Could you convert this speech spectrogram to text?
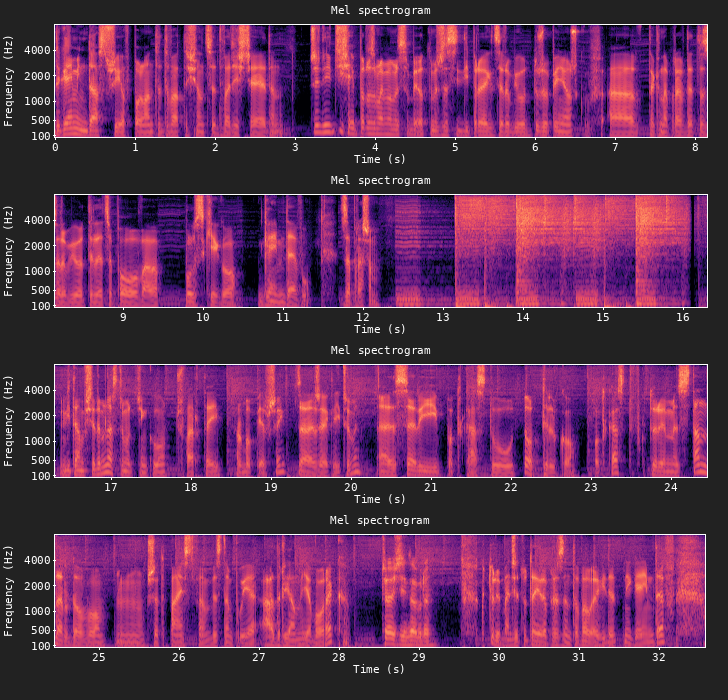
The Game Industry of Poland 2021. Czyli dzisiaj porozmawiamy sobie o tym, że CD Projekt zarobiło dużo pieniążków, a tak naprawdę to zarobiło tyle, co połowa polskiego game devu. Zapraszam. Witam w 17 odcinku czwartej albo pierwszej, zależy jak liczymy, e, serii podcastu To Tylko Podcast, w którym standardowo mm, przed Państwem występuje Adrian Jaworek. Cześć, dzień dobry. Który będzie tutaj reprezentował ewidentnie game dev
